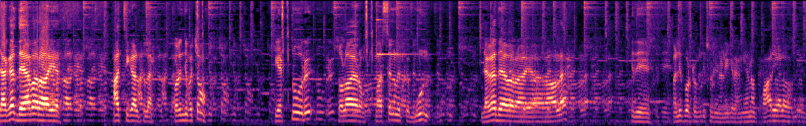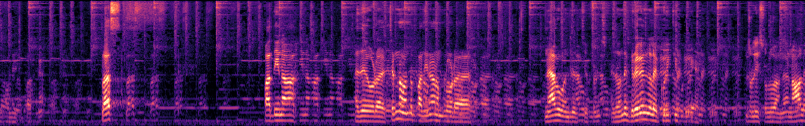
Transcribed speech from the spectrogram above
ஜெகதேவராயர் ஆட்சி காலத்துல குறைஞ்சபட்சம் எட்நூறு தொள்ளாயிரம் வருஷங்களுக்கு முன் ஜெகதேவராயரால இது வழிபட்டிருக்குன்னு சொல்லி நினைக்கிறாங்க. ஏன்னா பாரியால வந்து இது பண்ணிட்டு பாருங்க. ப்ளஸ் பார்த்தீங்கன்னா அதோட சின்னம் வந்து பார்த்தீங்கன்னா நம்மளோட ஞாபகம் வந்துருச்சு ஃப்ரெண்ட்ஸ் இது வந்து கிரகங்களை குறிக்கக்கூடிய சொல்லி சொல்லுவாங்க. நாலு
